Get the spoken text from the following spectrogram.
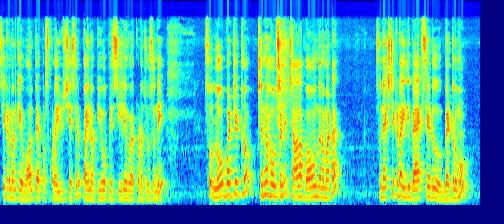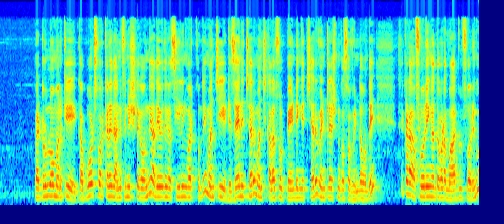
సో ఇక్కడ మనకి వాల్ పేపర్స్ కూడా యూజ్ చేశారు. పైన పిఓపి సీలింగ్ వర్క్ కూడా చూసింది. సో లో బడ్జెట్లో చిన్న హౌస్ అండి చాలా బాగుందన్నమాట. సో నెక్స్ట్ ఇక్కడ ఇది బ్యాక్ సైడ్ బెడ్రూము బెడ్రూమ్లో మనకి కబోర్డ్స్ వర్క్ అనేది అన్ఫినిష్డ్గా ఉంది. అదేవిధంగా సీలింగ్ వర్క్ ఉంది. మంచి డిజైన్ ఇచ్చారు. మంచి కలర్ఫుల్ పెయింటింగ్ ఇచ్చారు. వెంటిలేషన్ కోసం విండో ఉంది. ఇక్కడ ఫ్లోరింగ్ అంతా కూడా మార్బుల్ ఫ్లోరింగ్.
